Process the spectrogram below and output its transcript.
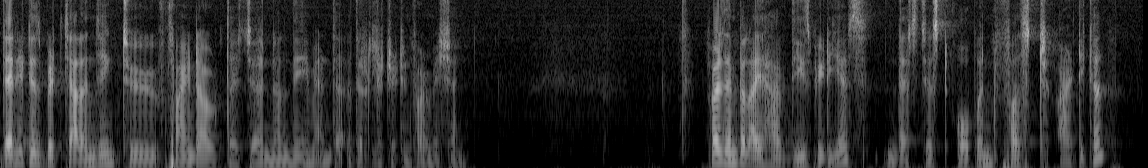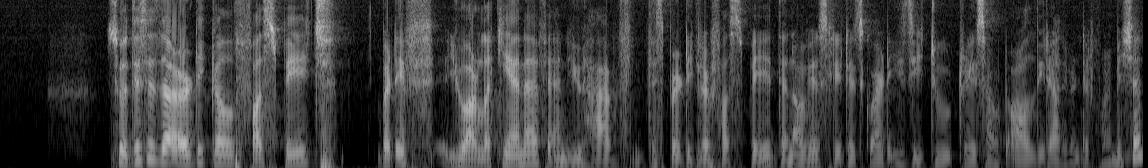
then it is a bit challenging to find out the journal name and the other related information. For example I have these PDFs let's just open first article so this is the article first page but if you are lucky enough and you have this particular first page then obviously it is quite easy to trace out all the relevant information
